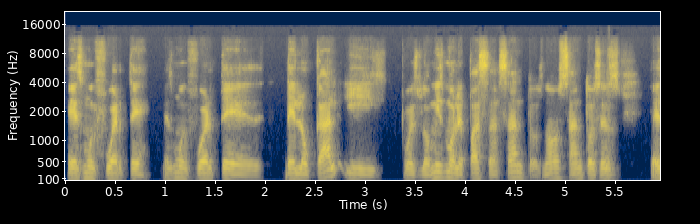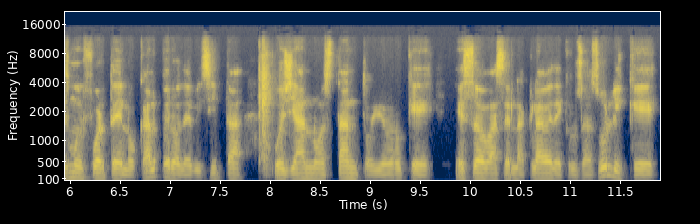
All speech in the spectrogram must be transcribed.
es muy fuerte, es muy fuerte de local y pues lo mismo le pasa a Santos, ¿no? Santos es, es muy fuerte de local, pero de visita pues ya no es tanto. Yo creo que eso va a ser la clave de Cruz Azul y que,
